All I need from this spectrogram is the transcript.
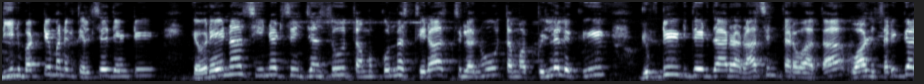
దీన్ని బట్టి మనకు తెలిసేది ఏంటి ఎవరైనా సీనియర్ సిటిజన్స్ తమకున్న స్థిరాస్తులను తమ పిల్లలకి గిఫ్ట్ డీడ్ ద్వారా రాసిన తర్వాత వాళ్ళు సరిగ్గా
